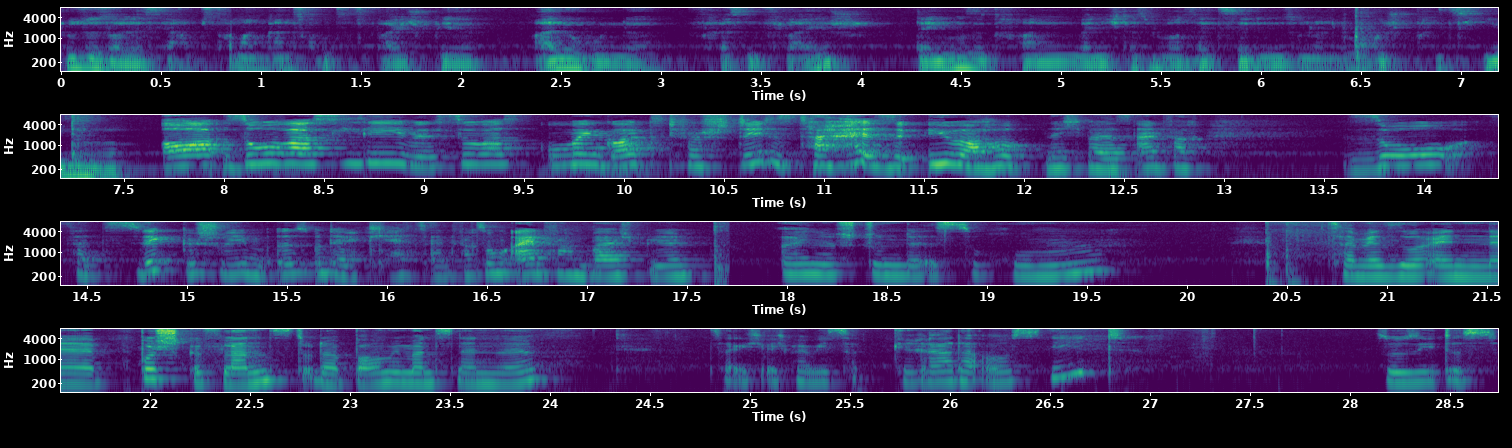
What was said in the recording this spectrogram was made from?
Das ist alles sehr abstrakt. Mal ein ganz kurzes Beispiel. Alle Hunde fressen Fleisch. Denken Sie dran, wenn ich das übersetze in so eine logisch präzise. Oh, sowas liebe ich. Sowas, oh mein Gott, ich verstehe das teilweise überhaupt nicht, weil es einfach so verzwickt geschrieben ist und er erklärt es einfach so einem einfachen Beispiel. Eine Stunde ist rum. Jetzt haben wir so einen Busch gepflanzt oder Baum, wie man es nennen will. Zeige ich euch mal, wie es gerade aussieht. So sieht es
